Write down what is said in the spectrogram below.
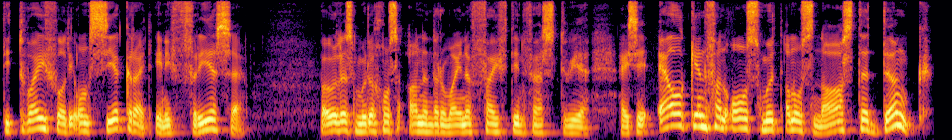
die twyfel, die onsekerheid en die vrese. Paulus moedig ons aan in Romeine 15 vers 2. Hy sê elkeen van ons moet aan ons naaste dink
